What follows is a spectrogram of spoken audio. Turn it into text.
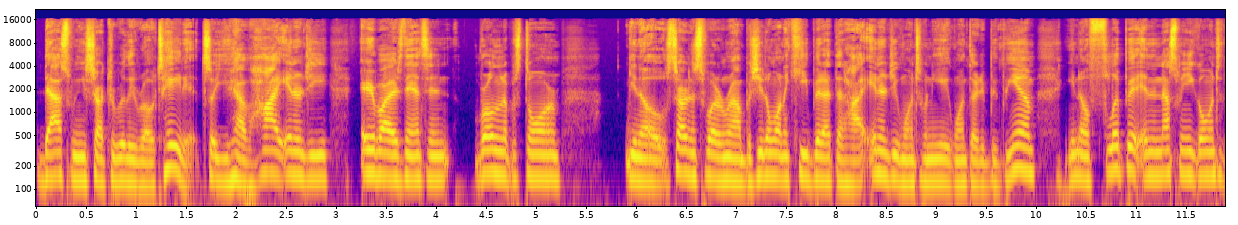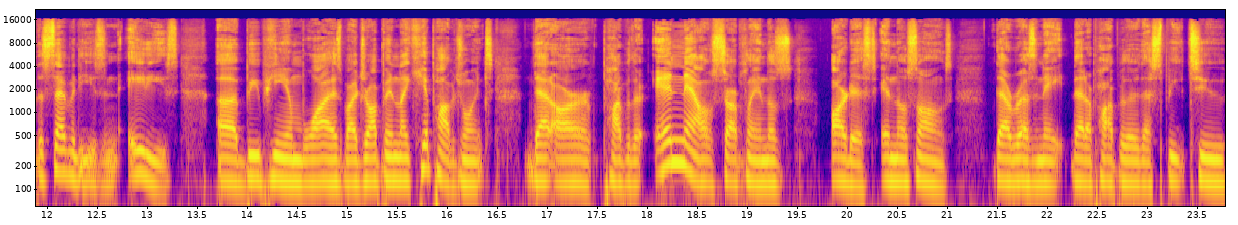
that's when you start to really rotate it. So you have high energy, everybody's dancing, rolling up a storm, you know, starting to sweat around, but you don't want to keep it at that high energy, 128, 130 BPM. You know, flip it, and then that's when you go into the 70s and 80s uh, BPM wise by dropping like hip hop joints that are popular, and now start playing those artists and those songs that resonate, that are popular, that speak to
